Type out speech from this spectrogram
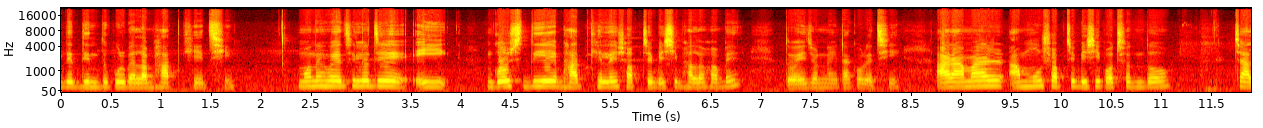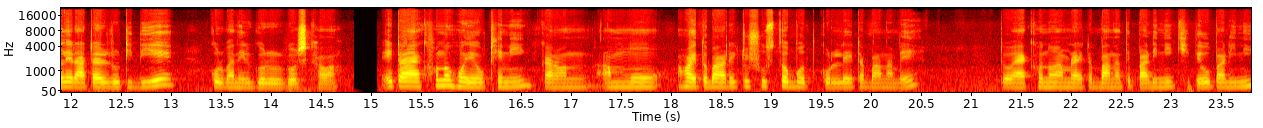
ঈদের দিন দুপুরবেলা ভাত খেয়েছি। মনে হয়েছিল যে এই গোশ দিয়ে ভাত খেলে সবচেয়ে বেশি ভালো হবে, তো এই জন্য এটা করেছি। আর আমার আম্মুর সবচেয়ে বেশি পছন্দ চালের আটার রুটি দিয়ে কোরবানির গরুর গোশ খাওয়া। এটা এখনও হয়ে ওঠেনি, কারণ আম্মু হয়তো বা আর একটু সুস্থ বোধ করলে এটা বানাবে। তো এখনও আমরা এটা বানাতে পারিনি, খেতেও পারিনি।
